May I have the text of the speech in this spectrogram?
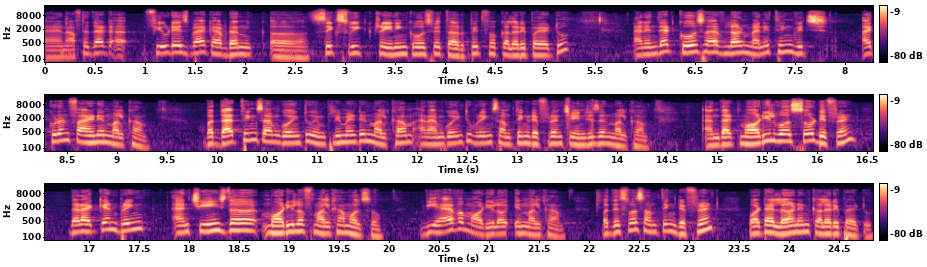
And after that, a few days back, I have done uh, six-week training course with Arpit for Kalaripaya 2. And in that course, I have learned many things which I couldn't find in Malkam. But that things I'm going to implement in Malkam, and I'm going to bring something different changes in Malkam. And that module was so different that I can bring and change the module of Malkam also. We have a module in Malkam, but this was something different, what I learned in 2.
